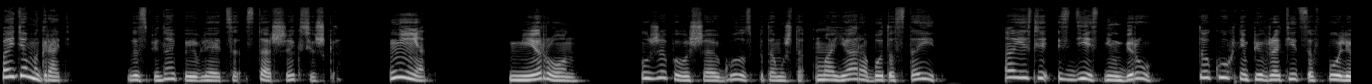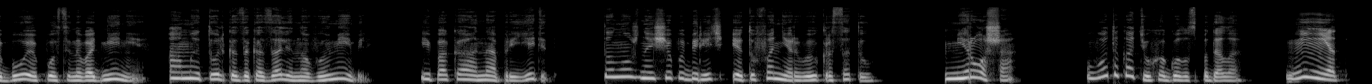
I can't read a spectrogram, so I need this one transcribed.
пойдем играть!» За спиной появляется старшая Ксюшка. «Нет!» «Мирон!» Уже повышаю голос, потому что моя работа стоит. А если здесь не уберу, то кухня превратится в поле боя после наводнения, а мы только заказали новую мебель. И пока она приедет, то нужно еще поберечь эту фанеровую красоту. «Мироша!» Вот и Катюха голос подала. «Нет!»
